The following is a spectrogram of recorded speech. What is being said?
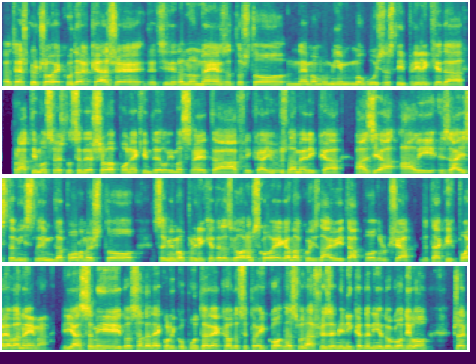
Pa teško je čoveku da kaže decidirano ne, zato što nemamo mi mogućnosti i prilike da pratimo sve što se dešava po nekim delovima sveta, Afrika, Južna Amerika, Azija, ali zaista mislim da po onome što sam imao prilike da razgovaram s kolegama koji znaju i ta područja, da takvih pojava nema. Ja sam i do sada nekoliko puta rekao da se to i kod nas u našoj zemlji nikada nije dogodilo, čak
